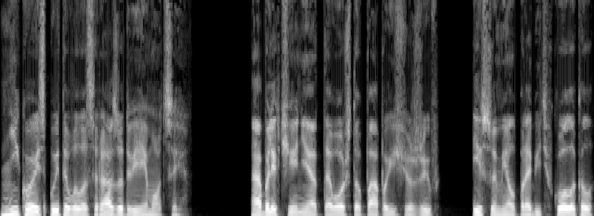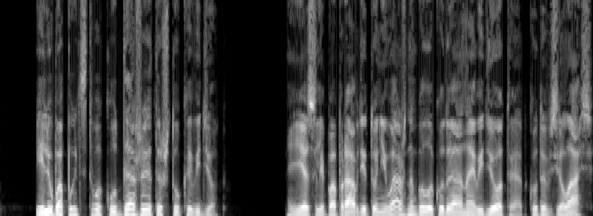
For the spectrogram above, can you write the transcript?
Нико испытывала сразу две эмоции. Облегчение от того, что папа еще жив и сумел пробить в колокол, и любопытство, куда же эта штука ведет. Если по правде, то неважно было, куда она ведет и откуда взялась,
